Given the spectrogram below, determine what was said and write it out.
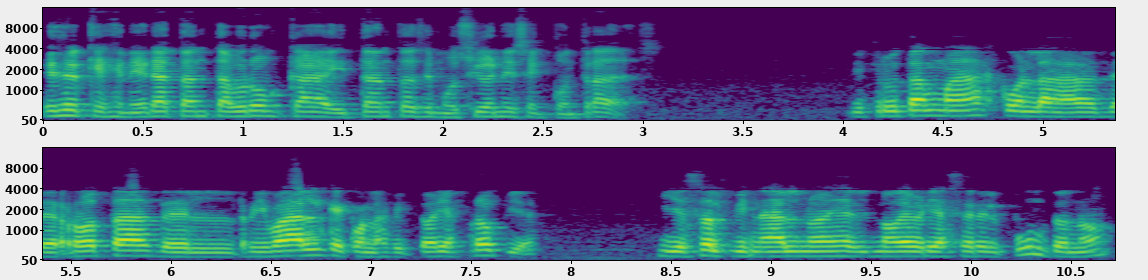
es el que genera tanta bronca y tantas emociones encontradas. Disfrutan más con las derrotas del rival que con las victorias propias y eso al final no, es no debería ser el punto, ¿no?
